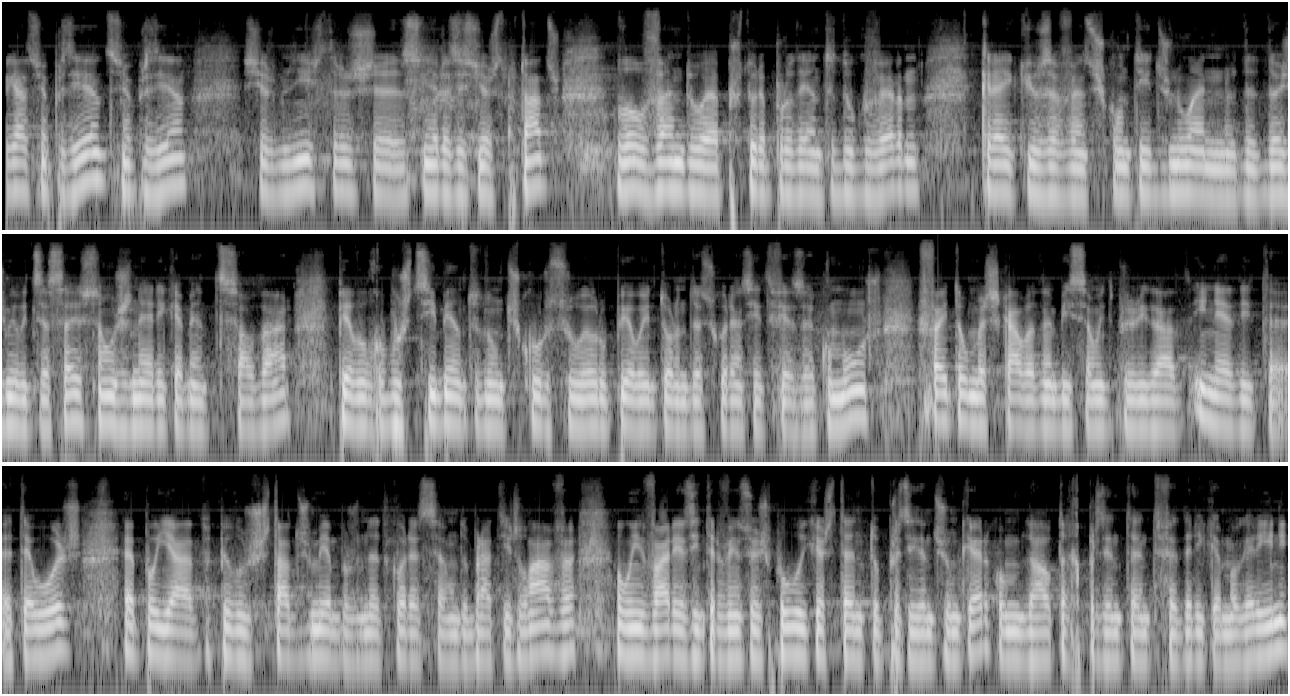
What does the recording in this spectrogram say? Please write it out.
Obrigado, Sr. Presidente, Sr. Presidente, Srs. Ministros, eh, Senhoras e Srs. Deputados. Louvando a postura prudente do Governo, creio que os avanços contidos no ano de 2016 são genericamente de saudar pelo robustecimento de um discurso europeu em torno da segurança e defesa comuns, feito a uma escala de ambição e de prioridade inédita até hoje, apoiado pelos Estados-membros na Declaração de Bratislava ou em várias intervenções públicas, tanto do Presidente Juncker como da alta representante Federica Mogherini,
